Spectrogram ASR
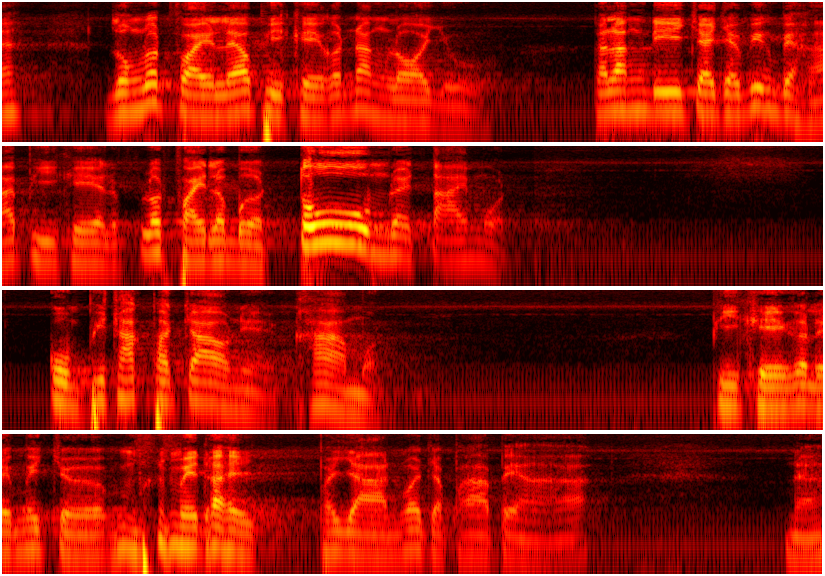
นะลงรถไฟแล้วพีเคก็นั่งรออยู่กำลังดีใจจะวิ่งไปหาพีเครถไฟระเบิดตู้มเลยตายหมด กลุ่มพิทักษ์พระเจ้าเนี่ยฆ่าหมดพีเคก็เลยไม่เจอไม่ได้ พยานว่าจะพาไปหานะ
